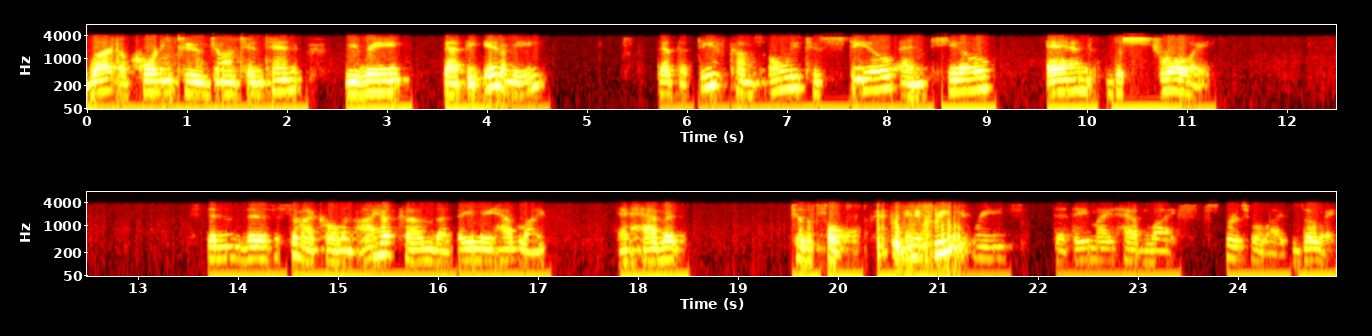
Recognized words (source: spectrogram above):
what? According to John 10:10, we read that the enemy, that the thief comes only to steal and kill and destroy. Then there's a semicolon. I have come that they may have life and have it to the full. In the Greek, it reads that they might have life, spiritual life, Zoe,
